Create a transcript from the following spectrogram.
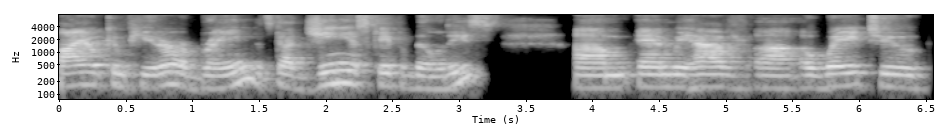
biocomputer, our brain. It's got genius capabilities. Um, and we have uh, a way to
